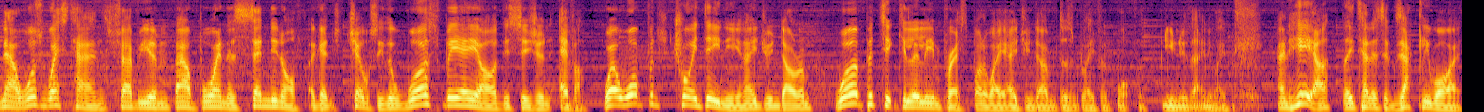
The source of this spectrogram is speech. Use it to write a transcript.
Now, was West Ham's Fabian Balbuena's sending off against Chelsea the worst VAR decision ever? Well, Watford's Troy Deeney and Adrian Durham weren't particularly impressed. By the way, Adrian Durham doesn't play for Watford. You knew that anyway. And here they tell us exactly why.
